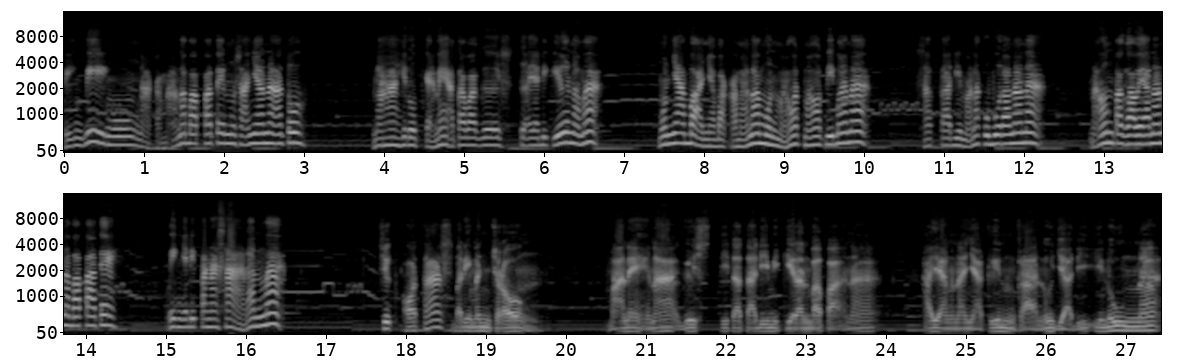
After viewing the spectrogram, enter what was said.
Bing bingung. Nah kemana Bapak teh nusanya sanyana tuh nah hirup kene atau bagus. Aya di nama. Munnya nyaba bakal mana mun maut maut di mana? Serta di mana kuburan anak naon pegawaian anak Bapak teh? Wing jadi penasaran mak. Cek otas bari mencerong maneh na gestita tadi mikiran Bapak na hayang nanyakin kanu jadi inungna.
